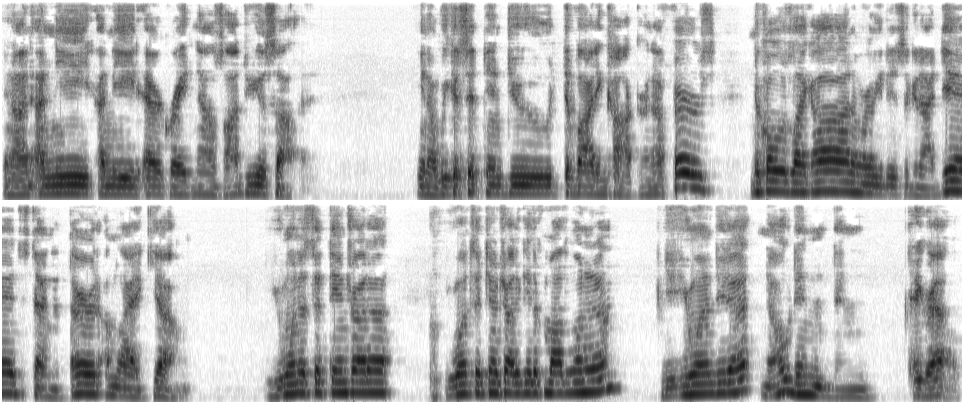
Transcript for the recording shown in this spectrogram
You know, I, I need I need Eric right now, so I'll do you a solid. You know, we could sit there and do divide and conquer. And at first, Nicole was like, oh, I don't really think it's a good idea. Just that in the third. I'm like, yo, you want to sit there and try to, you want to sit there and try to get it from either one of them? You, you want to do that? No, then then take her out.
